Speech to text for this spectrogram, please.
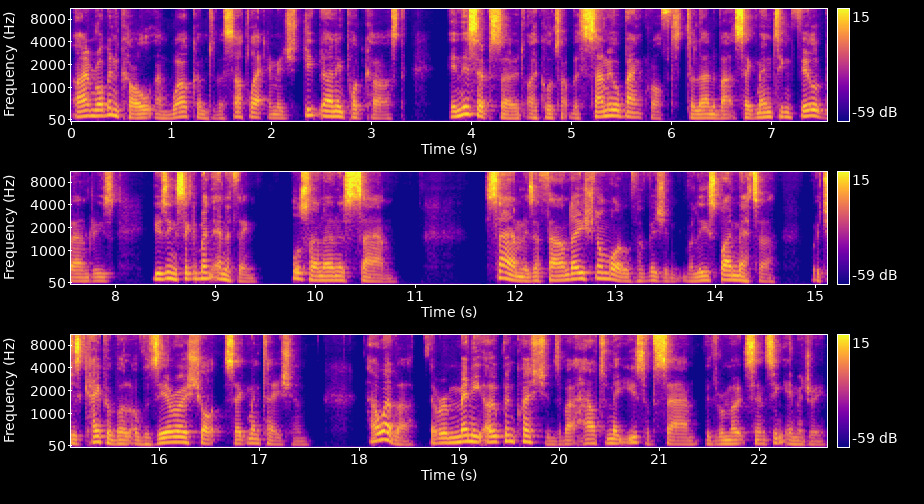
I'm Robin Cole, and welcome to the Satellite Image Deep Learning Podcast. In this episode, I caught up with Samuel Bancroft to learn about segmenting field boundaries using Segment Anything, also known as SAM. SAM is a foundational model for vision released by Meta, which is capable of zero-shot segmentation. However, there are many open questions about how to make use of SAM with remote sensing imagery.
